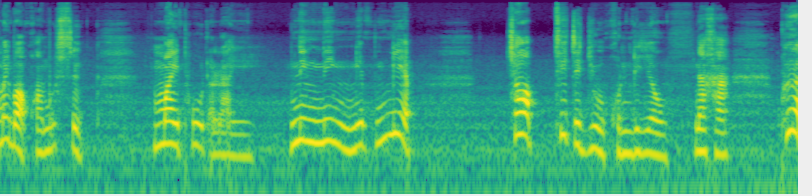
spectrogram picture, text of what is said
ไม่บอกความรู้สึกไม่พูดอะไร นิ่งๆเงียบๆ ชอบที่จะอยู่คนเดียวนะคะ เพื่อ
